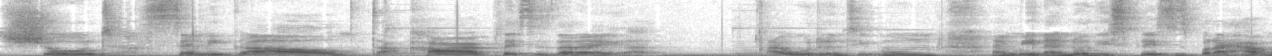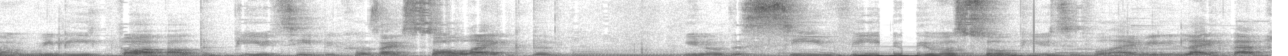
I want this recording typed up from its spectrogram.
showed Senegal, Dakar, places that I I wouldn't even I mean I know these places but I haven't really thought about the beauty because I saw like the you know the sea view. It was so beautiful. I really like that.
